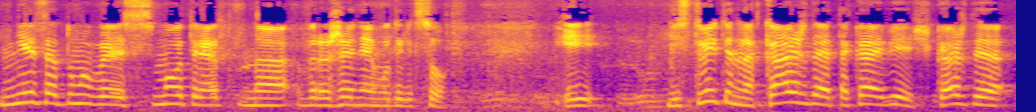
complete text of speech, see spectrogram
не задумываясь, смотрят на выражение мудрецов. И действительно, каждая такая вещь, каждая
